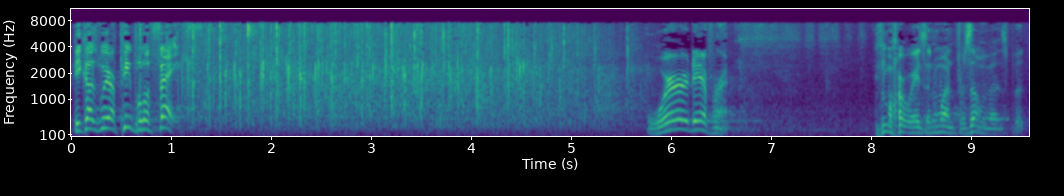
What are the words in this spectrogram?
Because we are people of faith. We're different. In more ways than one for some of us, but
